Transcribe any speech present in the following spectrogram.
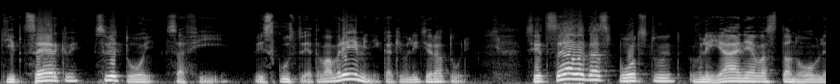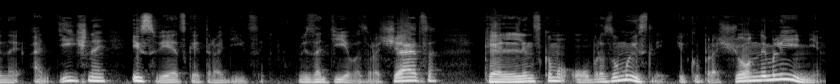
тип церкви Святой Софии. В искусстве этого времени, как и в литературе, всецело господствует влияние восстановленной античной и светской традиции. Византия возвращается к эллинскому образу мыслей и к упрощенным линиям,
